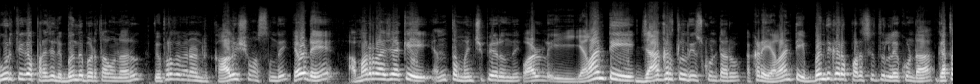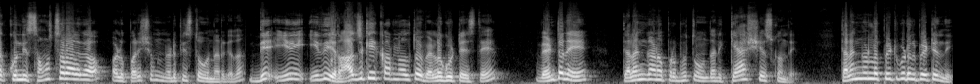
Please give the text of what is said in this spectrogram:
పూర్తిగా ప్రజలు ఇబ్బంది పడుతూ ఉన్నారు విపరీతమైన కాలుష్యం వస్తుంది. ఎవరి అమర్ రాజాకి ఎంత మంచి పేరుంది? వాళ్ళు ఎలాంటి జాగ్రత్తలు తీసుకుంటారు? అక్కడ ఎలాంటి ఇబ్బందికర పరిస్థితులు లేకుండా గత కొన్ని సంవత్సరాలుగా వాళ్ళు పరిశ్రమ నడిపిస్తూ ఉన్నారు కదా. ఇది రాజకీయ కారణాలతో వెళ్ళగొట్టేస్తే వెంటనే తెలంగాణ ప్రభుత్వం దాన్ని క్యాష్ చేసుకుంది. తెలంగాణలో పెట్టుబడులు పెట్టింది.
